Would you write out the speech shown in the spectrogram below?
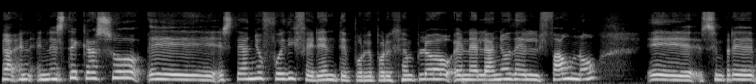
En, este caso, eh, este año fue diferente, porque por ejemplo, en el año del fauno, eh, siempre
